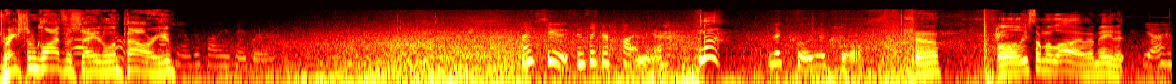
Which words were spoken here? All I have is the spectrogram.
Drink some glyphosate, it'll empower you. I'm just signing paper. Nice suit. Seems like you're hot in there. Nah. You look cool. You look cool. Yeah. Well, at least I'm alive. I made it. Yes.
